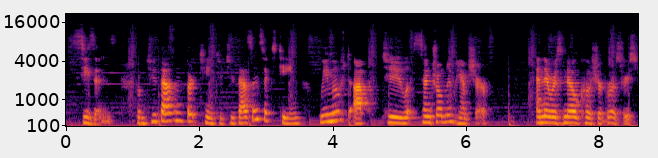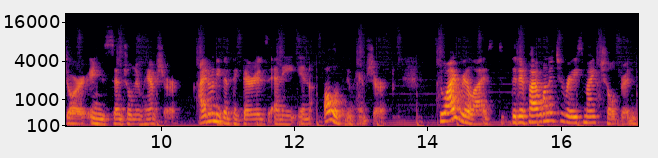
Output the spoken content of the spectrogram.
Seasons. From 2013 to 2016, we moved up to central New Hampshire, and there was no kosher grocery store in central New Hampshire. I don't even think there is any in all of New Hampshire. So I realized that if I wanted to raise my children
